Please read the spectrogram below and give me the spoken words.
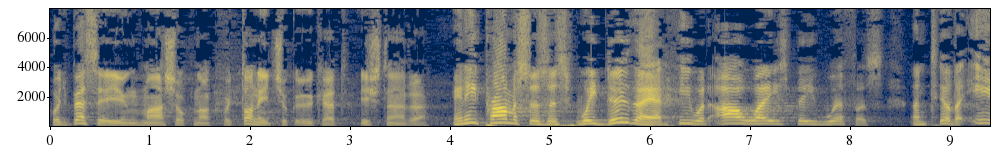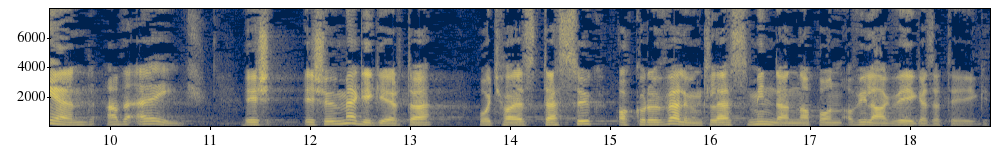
Hogy beszéljünk másoknak, hogy tanítsuk őket Istenre. And he promises as we do that, he would always be with us until the end of the age. És, és ő megígérte, hogy ha ezt tesszük, akkor ő velünk lesz minden napon a világ végezetéig.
